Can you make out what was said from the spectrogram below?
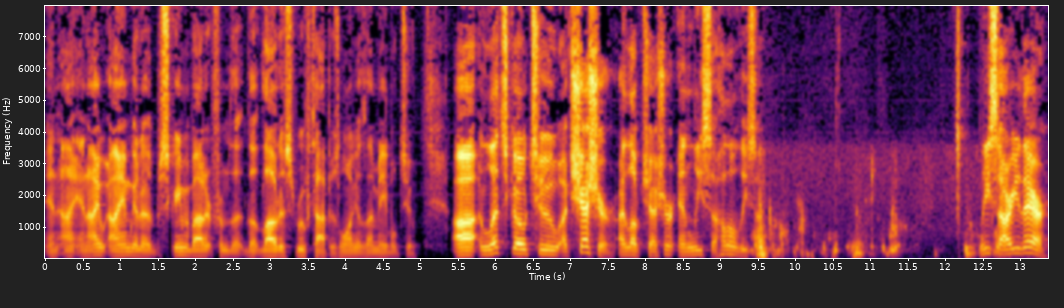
And I and I, I am going to scream about it from the, the loudest rooftop as long as I'm able to. Uh, let's go to uh, Cheshire. I love Cheshire. And Lisa. Hello, Lisa. Lisa, are you there?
